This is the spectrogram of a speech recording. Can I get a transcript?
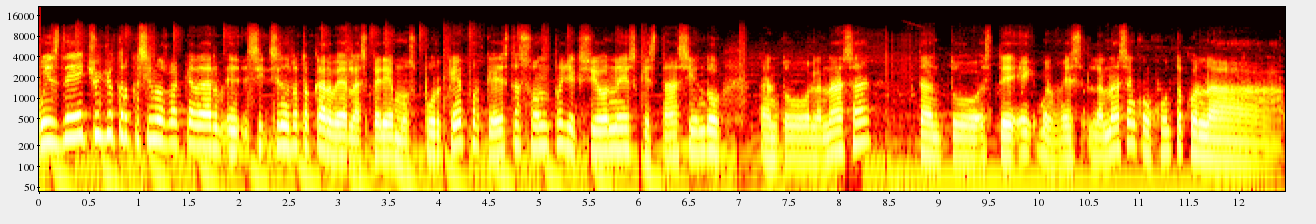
Pues de hecho yo creo que sí nos va a quedar, eh, sí, sí, nos va a tocar verla, esperemos. ¿Por qué? Porque estas son proyecciones que está haciendo tanto la NASA, tanto este, eh, bueno, es la NASA en conjunto con la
